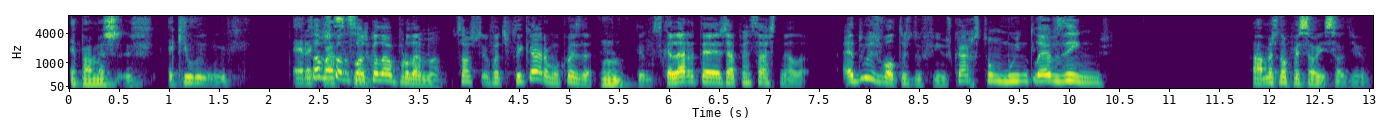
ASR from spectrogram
Epá, mas uh, aquilo era Sabes, quase. qual, sabes como- qual é o problema? Sabes, eu vou-te explicar uma coisa. Hum. Se calhar até já pensaste nela. A duas voltas do fim, os carros estão muito levezinhos. Ah, mas não foi só isso, ó Diogo.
